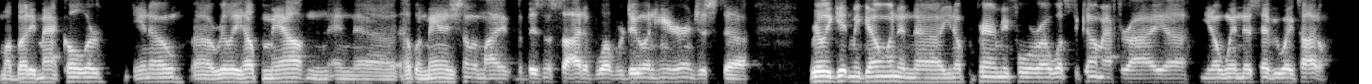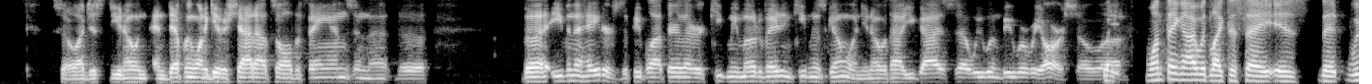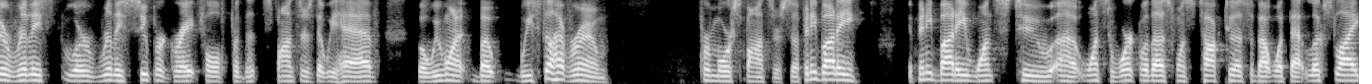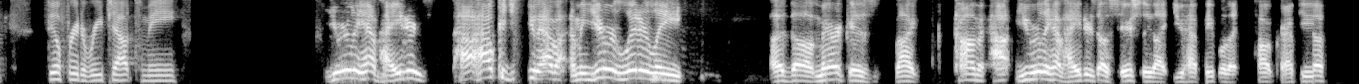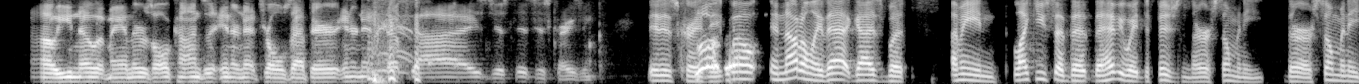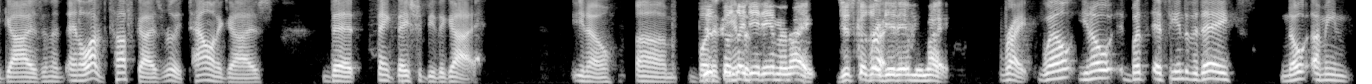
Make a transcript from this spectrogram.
my buddy Matt Kohler. You know, uh, really helping me out and and uh, helping manage some of my the business side of what we're doing here and just. Uh, Really getting me going and uh, you know preparing me for uh, what's to come after I you know win this heavyweight title. So I just, you know, and, and definitely want to give a shout out to all the fans and the, the, the, even the haters, the people out there that are keeping me motivated and keeping us going. You know, without you guys, uh, we wouldn't be where we are. So, uh, One thing I would like to say is that we're really we're really super grateful for the sponsors that we have, but we want but we still have room for more sponsors. So if anybody if anybody wants to uh, wants to work with us, wants to talk to us about what that looks like, feel free to reach out to me. You really have haters? How how could you have? I mean, you're literally uh, the America's like comment. How you really have haters? Oh, seriously? Like you have people that talk crap to you? oh, you know it, man. There's all kinds of internet trolls out there, internet tough guys. Just, it's just crazy. It is crazy. Look- well, and not only that, guys, but I mean, like you said, the the heavyweight division, there are so many there are so many guys and and a lot of tough guys, really talented guys that think they should be the guy. You know, um, but Just at the because they end of- did MMA. Just because Right. they did MMA. Right. Well, you know, but at the end of the day, no, I mean,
